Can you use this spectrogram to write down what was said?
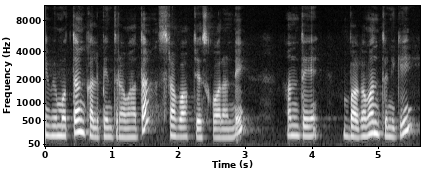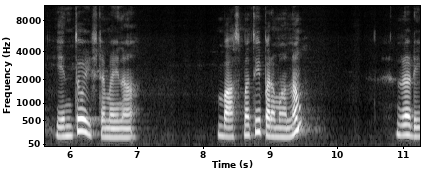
ఇవి మొత్తం కలిపిన తర్వాత స్టవ్ ఆఫ్ చేసుకోవాలండి. అంతే భగవంతునికి ఎంతో ఇష్టమైన బాస్మతి పరమాన్నం రెడీ.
